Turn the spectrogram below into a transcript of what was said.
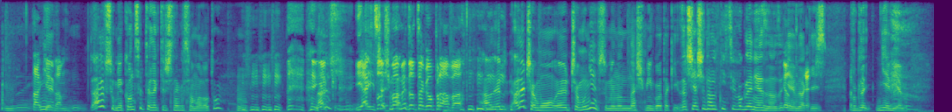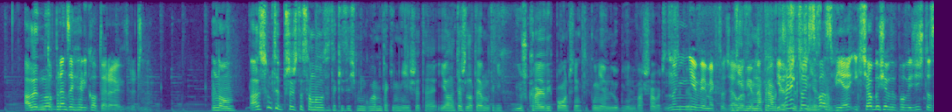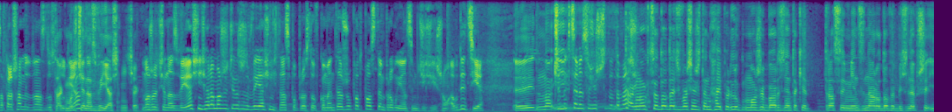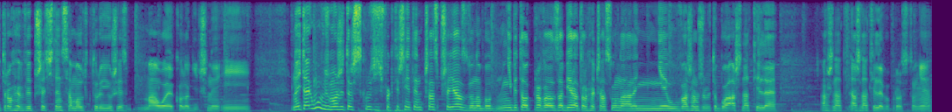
takie nie, tam. Ale w sumie koncept elektrycznego samolotu? Hmm. No, Jak, jak Ej, coś cze- mamy do tego prawa. Ale, ale czemu, e, czemu nie w sumie? No, na śmigło taki. Znaczy ja się na lotnictwie w ogóle nie znam. Ja nie wiem, też. takiej. W ogóle nie wiem. Ale no. To prędzej helikopter elektryczny. No, ale są te przecież te samoloty takie ze śmigłami, takie mniejsze te i one też latają na takich już krajowych połączeniach typu, nie wiem, Lublin, Warszawa czy coś No takiego. nie wiem jak to działa. Nie wiem, naprawdę. Jeżeli ja ktoś z was znam. wie i chciałby się wypowiedzieć, to zapraszamy do nas do Tak, studia. możecie nas wyjaśnić. Jak... Możecie nas wyjaśnić, ale możecie też wyjaśnić nas po prostu w komentarzu pod postem promującym dzisiejszą audycję. Yy, no Czy i... my chcemy coś jeszcze dodawać? Tak, no chcę dodać właśnie, że ten Hyperloop może bardziej na takie trasy międzynarodowe być lepszy i trochę wyprzeć ten samolot, który już jest mało ekologiczny i... No i tak mówisz, może też skrócić faktycznie ten czas przejazdu, no bo niby ta odprawa zabiera trochę czasu, no ale nie uważam, żeby to była aż na tyle, aż na, aż na tyle po prostu, nie?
